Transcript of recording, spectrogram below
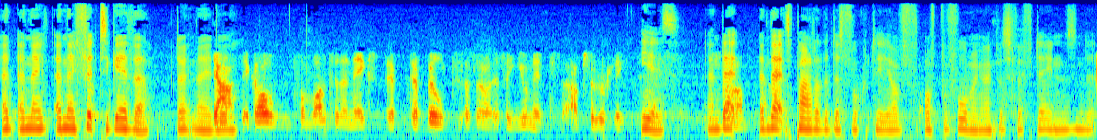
And, and they and they fit together, don't they? Yeah, they go from one to the next. They're, they're built as a, as a unit, absolutely. Yes. And that and that's part of the difficulty of, of performing Opus 15, isn't it?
